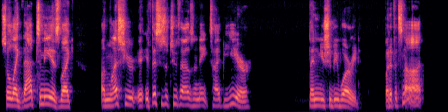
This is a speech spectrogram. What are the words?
so like that to me is like unless you're if this is a 2008 type year then you should be worried. But if it's not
